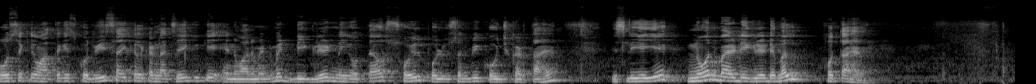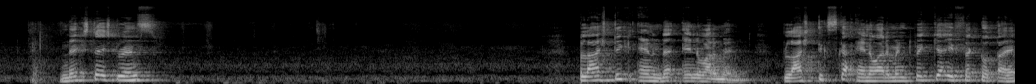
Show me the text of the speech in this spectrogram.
हो सके वहाँ तक इसको रिसाइकल करना चाहिए क्योंकि एनवायरनमेंट में डिग्रेड नहीं होता है और सॉइल पोल्यूशन भी कोज करता है। इसलिए ये नॉन बायोडिग्रेडेबल होता है। नेक्स्ट है students plastic and the environment plastics का एनवायरमेंट पे क्या इफ़ेक्ट होता है?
